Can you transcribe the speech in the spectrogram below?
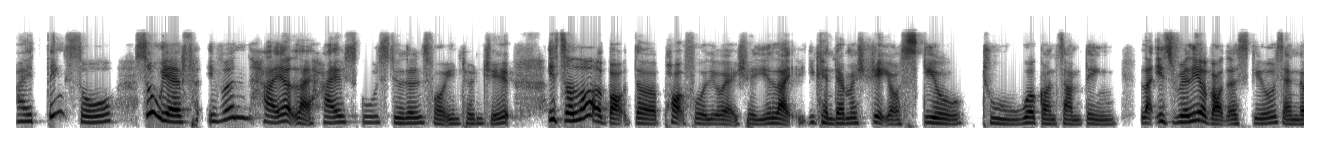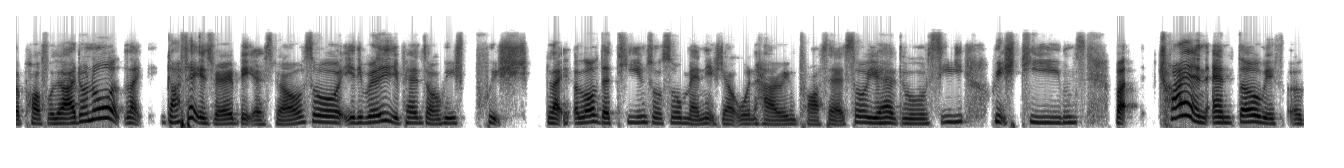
I think so. So we have even hired like high school students for internship. It's a lot about the portfolio actually. Like you can demonstrate your skill to work on something. Like it's really about the skills and the portfolio. I don't know, like GovTech is very big as well. So it really depends on which which like a lot of the teams also manage their own hiring process. So you have to see which teams, but try and enter with a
